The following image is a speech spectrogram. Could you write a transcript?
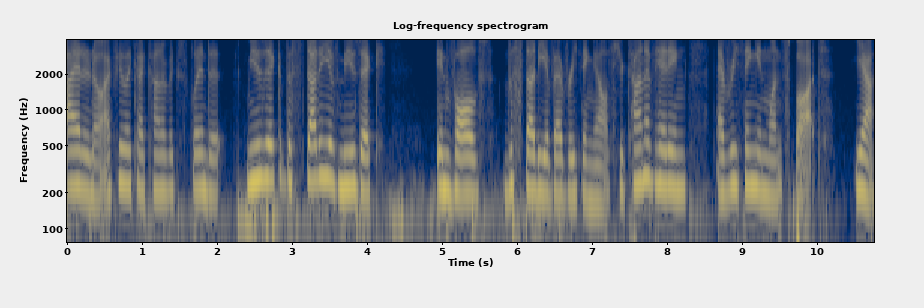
I don't know. I feel like I kind of explained it. Music, the study of music involves the study of everything else. You're kind of hitting everything in one spot. Yeah.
